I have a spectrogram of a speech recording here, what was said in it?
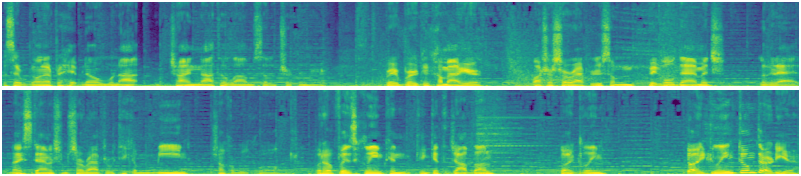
I said, we're going after Hypno, and we're not we're trying not to allow him to set up Trick Room here. Brave Bird can come out here. Watch our Staraptor do some big old damage. Look at that. Nice damage from Staraptor. We take a mean chunk of recoil. But hopefully this Gleam can, can get the job done. Go ahead, Gleam. Go ahead, Gleam. Do him dirty here.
